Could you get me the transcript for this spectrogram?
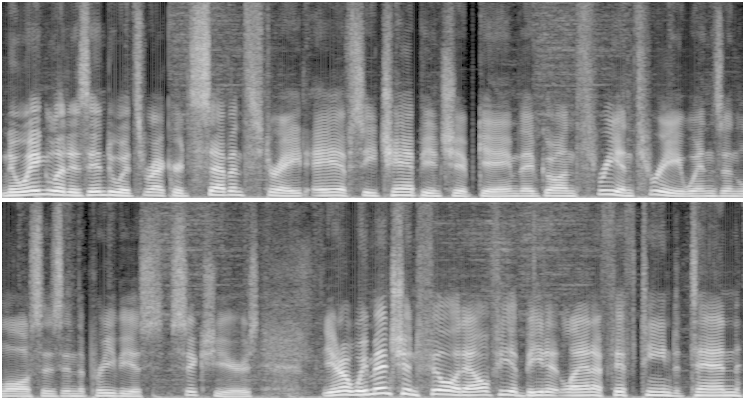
New England is into its record seventh straight AFC Championship game. They've gone three and three wins and losses in the previous six years. You know, we mentioned Philadelphia beat Atlanta 15 to 10.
